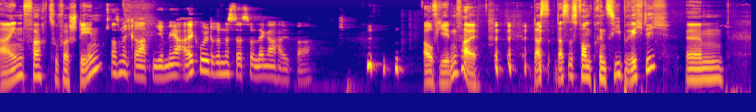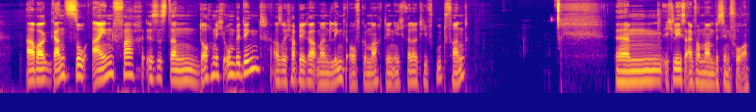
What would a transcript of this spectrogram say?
einfach zu verstehen. Lass mich raten, je mehr Alkohol drin ist, desto länger haltbar. Auf jeden Fall. Das, das ist vom Prinzip richtig. Ähm, aber ganz so einfach ist es dann doch nicht unbedingt. Also ich habe hier gerade mal einen Link aufgemacht, den ich relativ gut fand. Ähm, ich lese einfach mal ein bisschen vor.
